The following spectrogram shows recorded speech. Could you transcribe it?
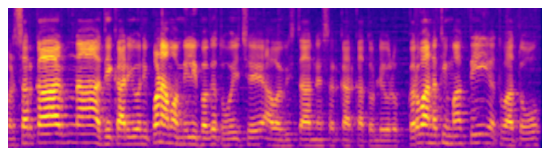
પણ સરકારના અધિકારીઓની પણ આમાં મિલીભગત હોય છે. આવા વિસ્તારને સરકાર કાં તો ડેવલપ કરવા નથી માગતી અથવા તો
